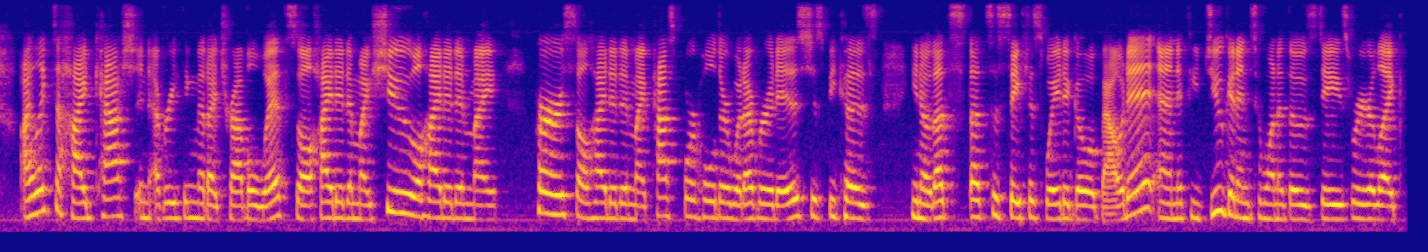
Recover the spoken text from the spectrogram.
I like to hide cash in everything that I travel with. So I'll hide it in my shoe, I'll hide it in my purse, I'll hide it in my passport holder, whatever it is, just because, you know, that's that's the safest way to go about it. And if you do get into one of those days where you're like,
